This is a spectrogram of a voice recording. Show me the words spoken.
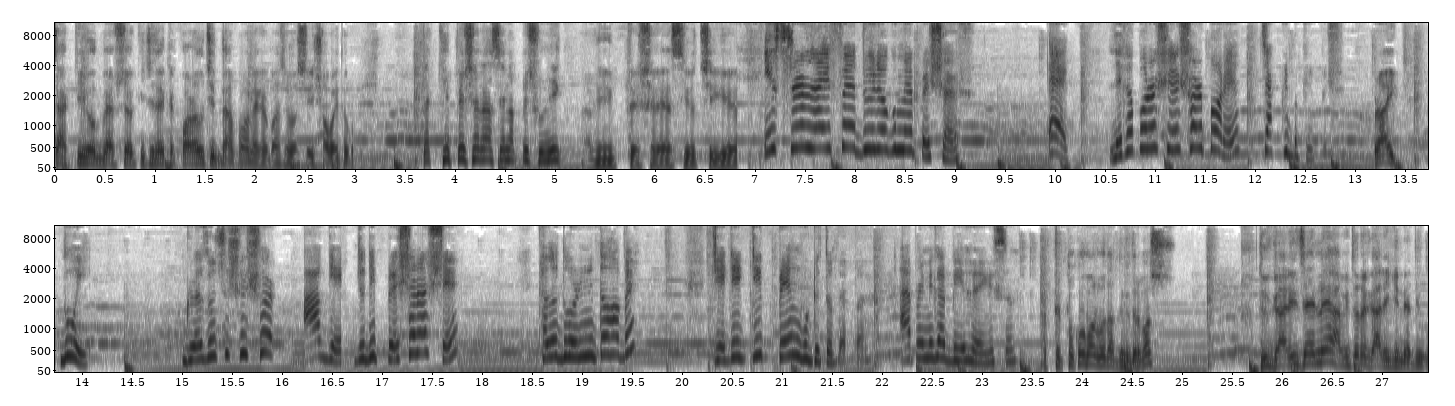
চাকরি হোক ব্যবসা হোক কিছু তো একটা করা উচিত না পড়ালেখার পাশাপাশি সবাই তো তা কি প্রেশার আছেন আপনি শুনি আমি প্রেশারে আছি হচ্ছে গিয়ে স্টুডেন্ট লাইফে দুই রকমের প্রেশার এক লেখাপড়া শেষ হওয়ার পরে চাকরি বাকরির প্রেশার রাইট দুই গ্রাজুয়েশন শেষ হওয়ার আগে যদি প্রেশার আসে তাহলে ধরে নিতে হবে যে এটি একটি প্রেম গঠিত ব্যাপার। আর প্রেমিকার বিয়ে হয়ে গেছে। একটা তোকে পারব তার ভিতরে বস। তুই গাড়ি চাইলে আমি তোরা গাড়ি কিনে দিব।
